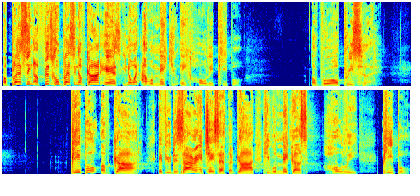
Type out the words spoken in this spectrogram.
A blessing, a physical blessing of God is, you know what? I will make you a holy people, a royal priesthood. People of God. If you desire and chase after God, He will make us holy people.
